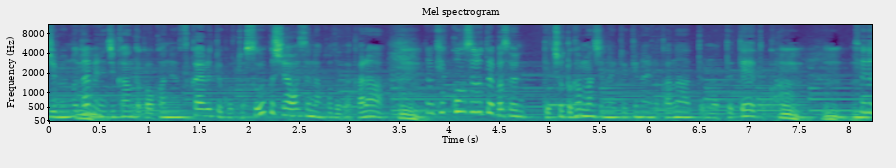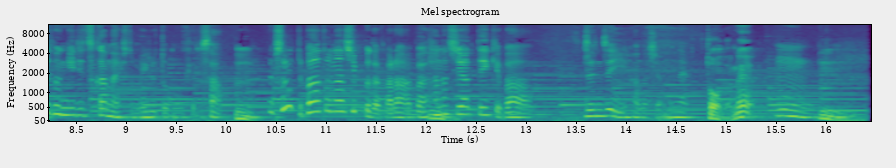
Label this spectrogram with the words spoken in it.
自分のために時間とかお金を使えるってことはすごく幸せなことだから、うん。でも結婚するとやっぱそうやってちょっと我慢しないといけないのかなって思っててとか、それで踏ん切りつかない人もいると思うけどさ。うん。それってパートナーシップだからやっぱり話し合っていけば全然いい話やもんね。そうだね。うん。うん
